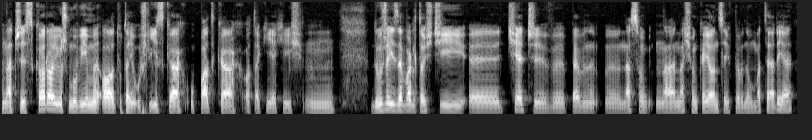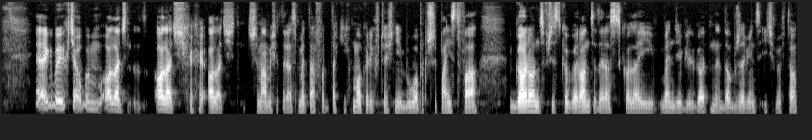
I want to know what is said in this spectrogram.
Znaczy, skoro już mówimy o tutaj uślizgach, upadkach, o takiej jakiejś mm, dużej zawartości y, cieczy w pewnym, y, na, nasiąkającej w pewną materię, ja jakby chciałbym olać, olać, hehe, olać. Trzymamy się teraz metafor takich mokrych. Wcześniej było, proszę Państwa, gorąc, wszystko gorące, teraz z kolei będzie wilgotne, dobrze, więc idźmy w to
